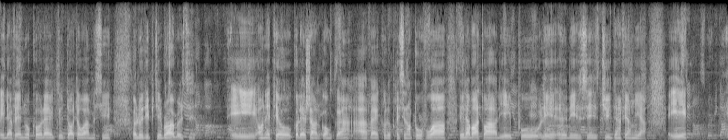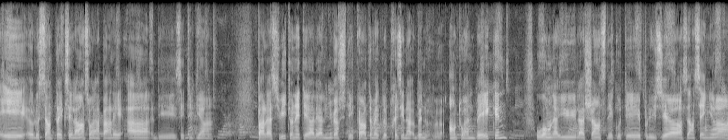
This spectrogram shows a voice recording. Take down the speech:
il y avait nos collègues d'Ottawa, Monsieur le député Roberts, et on était au collège Algonquin avec le président pour voir les laboratoires liés pour les, euh, études infirmières. Et, et euh, le centre d'excellence, on a parlé à des étudiants. Par la suite, on était allé à l'université Carleton avec le président Antoine Bacon où on a eu la chance d'écouter plusieurs enseignants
